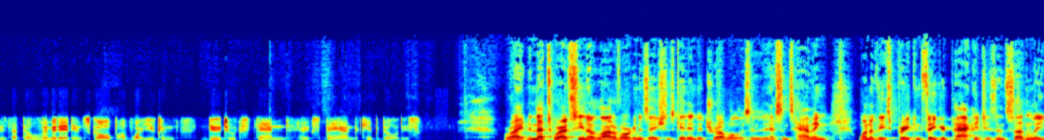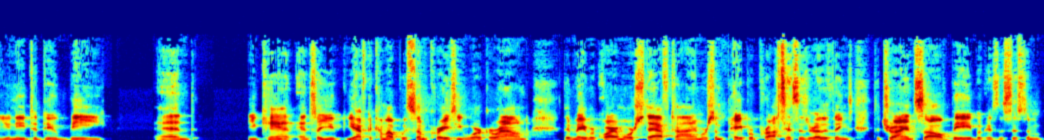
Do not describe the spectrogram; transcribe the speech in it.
is that they're limited in scope of what you can do to extend and expand the capabilities. Right, and that's where I've seen a lot of organizations get into trouble. Is in essence having one of these pre-configured packages, and suddenly you need to do B, and you can't, and so you you have to come up with some crazy workaround that may require more staff time or some paper processes or other things to try and solve B because the system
